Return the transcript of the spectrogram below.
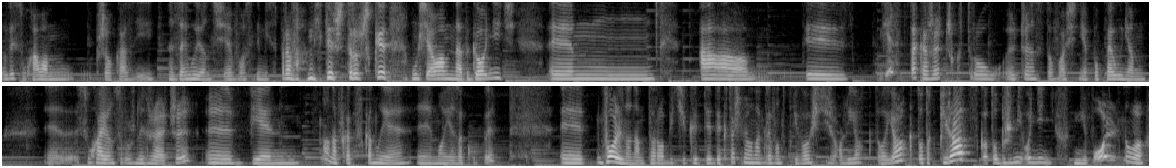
y, wysłuchałam przy okazji, zajmując się własnymi sprawami, też troszkę musiałam nadgonić. A y, jest taka rzecz, którą y, często właśnie popełniam, y, słuchając różnych rzeczy, y, więc no, na przykład skanuję y, moje zakupy. Y, Wolno nam to robić i gdyby ktoś miał nagle wątpliwości, że ale jak to, jak to, tak piracko to brzmi, o nie, nie wolno,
